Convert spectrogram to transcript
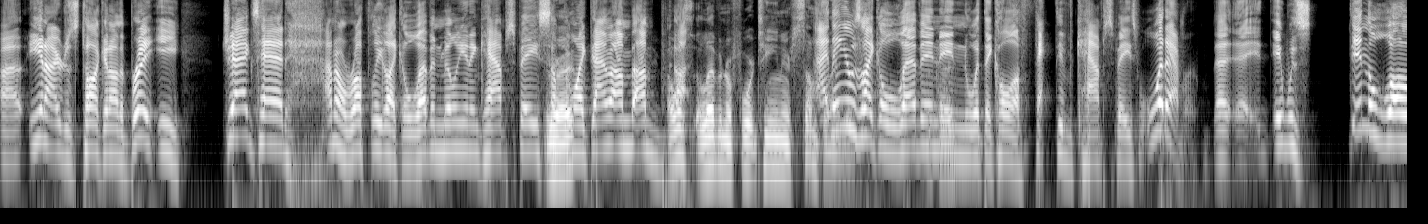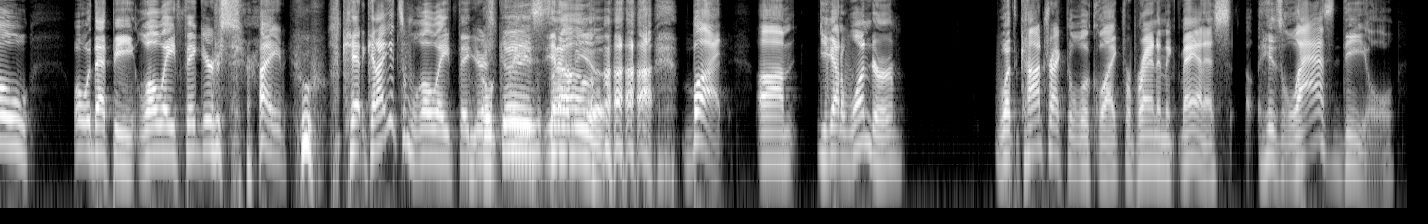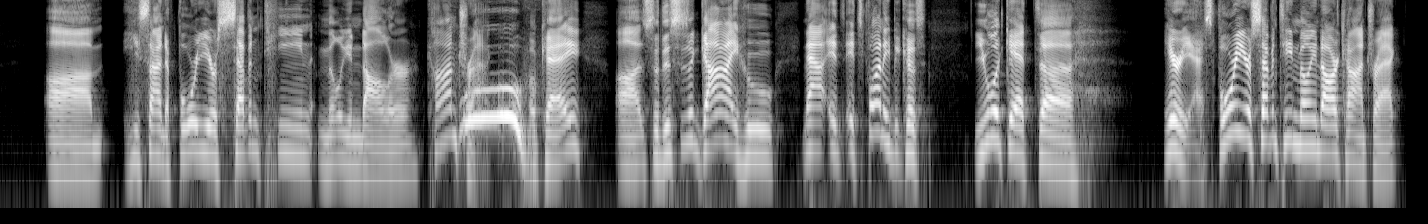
Uh, Ian and I were just talking on the break. E, Jags had I don't know roughly like 11 million in cap space, something Right. like that. I'm, I'm, I was 11 or 14 or something. I think it was like 11 Okay. in what they call effective cap space, whatever. Uh, it, it was in the low. What would that be? Low eight figures, right? Whew. Can, can I get some low eight figures, Okay, please? You know, but um, you got to wonder what the contract will look like for Brandon McManus. His last deal, um, he signed a four-year, seventeen million dollar contract. Okay, uh, so this is a guy who now it, it's funny because you look at uh, here he has four-year, seventeen million dollar contract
